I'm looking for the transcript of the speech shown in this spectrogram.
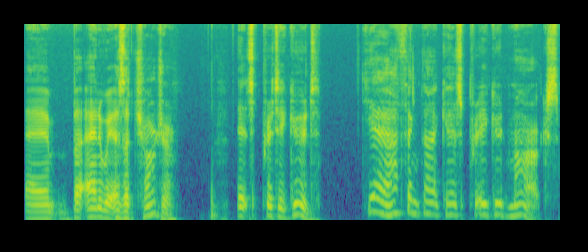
Um, but anyway, as a charger, it's pretty good. Yeah, I think that gets pretty good marks.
